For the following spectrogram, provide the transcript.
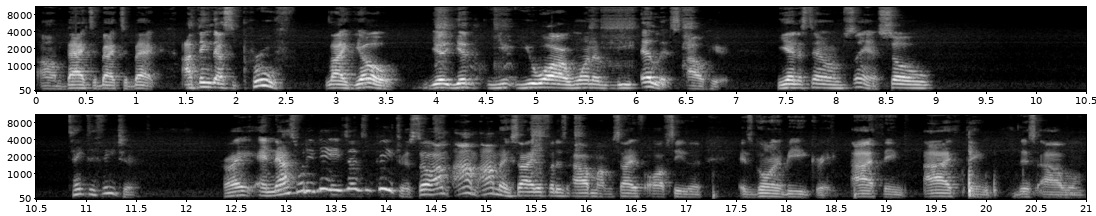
um, back to back to back, I think that's proof. Like, yo, you you you you are one of the illest out here. You understand what I'm saying? So take the feature, right? And that's what he did. He took some features. So I'm I'm I'm excited for this album. I'm excited for off season. It's going to be great. I think I think this album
